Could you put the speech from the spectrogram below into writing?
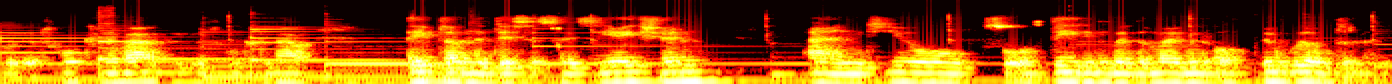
what you're talking about, who you're talking about, they've done the disassociation, and you're sort of dealing with a moment of bewilderment.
